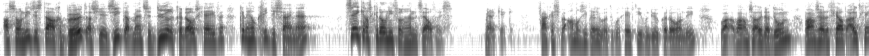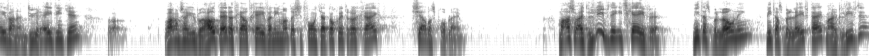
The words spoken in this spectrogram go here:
als zo'n liefdestaal gebeurt, als je ziet dat mensen dure cadeaus geven, kunnen heel kritisch zijn. Hè? Zeker als cadeau niet voor hen zelf is, merk ik. Vaak als je bij anderen ziet, hey, wat geeft die van duur cadeau aan die? waarom zou je dat doen? Waarom zou je dat geld uitgeven aan een duur etentje? Waarom zou je überhaupt hè, dat geld geven aan iemand als je het volgend jaar toch weer terugkrijgt? Sheldons probleem. Maar als we uit liefde iets geven, niet als beloning, niet als beleefdheid, maar uit liefde.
